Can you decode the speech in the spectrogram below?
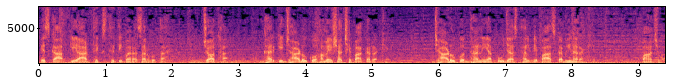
इसका आपकी आर्थिक स्थिति पर असर होता है। चौथा घर की झाड़ू को हमेशा छिपा कर रखें। झाड़ू को धन या पूजा स्थल के पास कभी न रखें। पांचवा,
